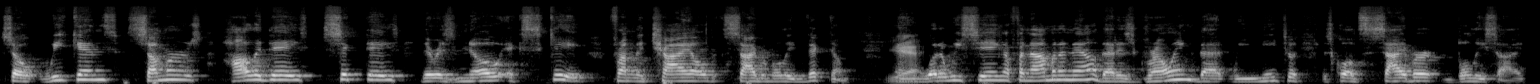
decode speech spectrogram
So weekends summers holidays sick days there is no escape from the child cyberbullied victim Yeah. and what are we seeing a phenomenon now that is growing that we need to it's called cyber bullycide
